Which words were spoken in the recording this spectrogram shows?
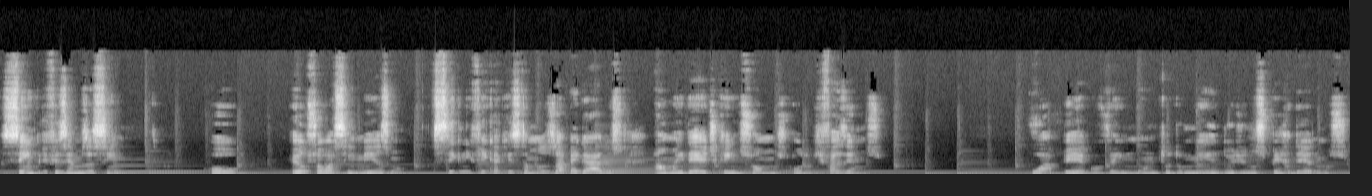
sempre fizemos assim ou eu sou assim mesmo, significa que estamos apegados a uma ideia de quem somos ou do que fazemos. O apego vem muito do medo de nos perdermos.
